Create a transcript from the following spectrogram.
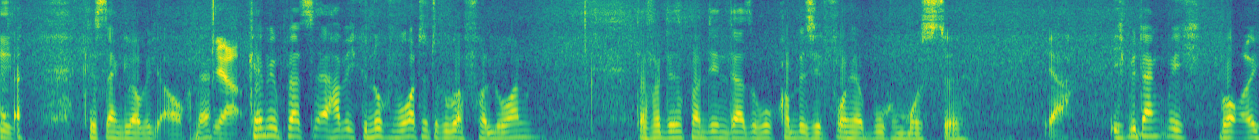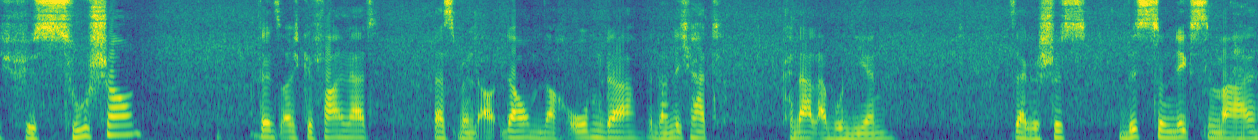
Christian glaube ich auch. Ne? Ja. Campingplatz äh, habe ich genug Worte drüber verloren. Dass man den da so hochkompliziert vorher buchen musste. Ja, ich bedanke mich bei euch fürs Zuschauen. Wenn es euch gefallen hat, lasst mir einen Daumen nach oben da. Wenn noch nicht hat, Kanal abonnieren. Ich sage Tschüss, bis zum nächsten Mal.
